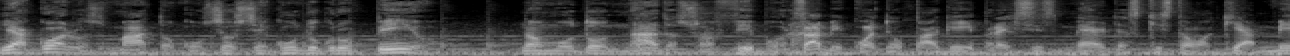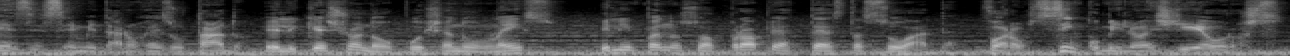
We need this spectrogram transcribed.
e agora os matam com seu segundo grupinho? Não mudou nada sua víbora. Sabe quanto eu paguei para esses merdas que estão aqui há meses sem me dar um resultado? Ele questionou, puxando um lenço e limpando sua própria testa suada. Foram 5 milhões de euros.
